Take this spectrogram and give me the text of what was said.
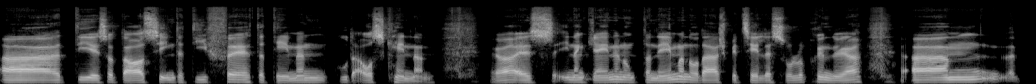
äh, die also da sie in der Tiefe der Themen gut auskennen. Ja, als in einem kleinen Unternehmen oder auch speziell als Solopreneur ähm,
